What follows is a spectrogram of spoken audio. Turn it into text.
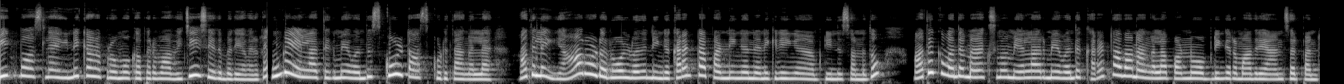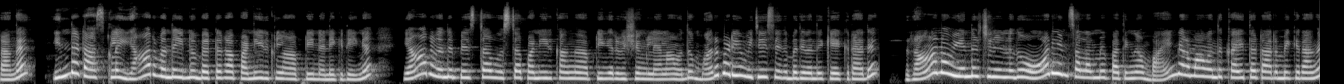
பிக் பாஸ்ல இன்னைக்கான ப்ரோமோக்கு அப்புறமா விஜய் சேதுபதி அவர்கள் உங்க எல்லாத்துக்குமே வந்து ஸ்கூல் டாஸ்க் கொடுத்தாங்கல்ல? அதுல யாரோட ரோல் வந்து நீங்க கரெக்டா பண்ணீங்கன்னு நினைக்கிறீங்க அப்படின்னு சொன்னதும் அதுக்கு வந்து மேக்ஸிமம் எல்லாருமே வந்து கரெக்டாக தான் நாங்கள்லாம் பண்ணோம் அப்படிங்கிற மாதிரி ஆன்சர் பண்றாங்க. இந்த டாஸ்கில் யார் வந்து இன்னும் பெட்டராக பண்ணியிருக்கலாம் அப்படின்னு நினைக்கிறீங்க? யார் வந்து பெஸ்ட்டாக ஒஸ்ட்டாக பண்ணியிருக்காங்க அப்படிங்கிற விஷயங்களெல்லாம் வந்து மறுபடியும் விஜய் சேதுபதி வந்து கேட்குறாரு ராணுவ எந்திரிச்சு நின்னதும் ஆடியன்ஸ் எல்லாருமே பார்த்தீங்கன்னா பயங்கரமாக வந்து கைத்தட்ட ஆரம்பிக்கிறாங்க.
